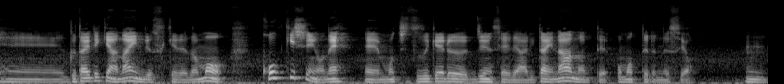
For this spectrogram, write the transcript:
えー、具体的にはないんですけれども、好奇心をね、えー、持ち続ける人生でありたいな、なんて思ってるんですよ。うん。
